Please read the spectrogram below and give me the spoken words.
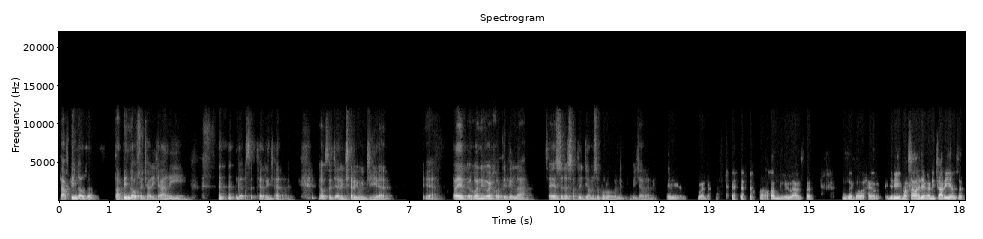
Tapi nggak usah, tapi nggak usah cari-cari, nggak usah cari-cari, nggak usah cari-cari ujian. Ya, Taib ikhwani wa fillah. Saya sudah satu jam sepuluh menit bicara nih. Iya, Alhamdulillah Ustaz. Jazakallah khair. Jadi masalah jangan dicari ya Ustaz.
